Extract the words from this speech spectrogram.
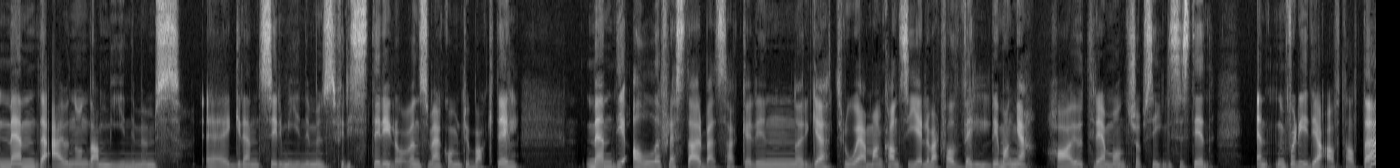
men det er jo noen da minimumsgrenser, minimumsfrister i loven, som jeg kommer tilbake til. Men de aller fleste arbeidstakere i Norge, tror jeg man kan si, eller i hvert fall veldig mange, har jo tre måneders oppsigelsestid. Enten fordi de har avtalt det,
